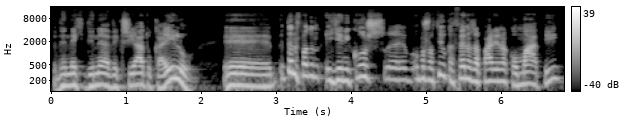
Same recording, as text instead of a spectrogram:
δεν έχει τη νέα δεξιά του Καΐλου. Ε, Τέλος πάντων, γενικώς ε, προσπαθεί ο καθένας να πάρει ένα κομμάτι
